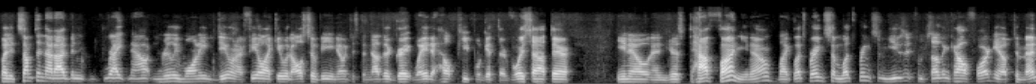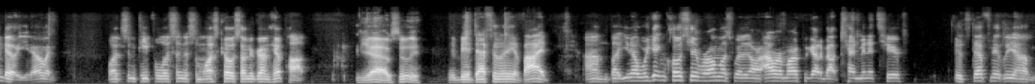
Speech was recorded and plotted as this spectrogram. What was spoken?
But it's something that I've been writing out and really wanting to do, and I feel like it would also be, you know, just another great way to help people get their voice out there, you know, and just have fun, you know. Like let's bring some let's bring some music from Southern California up to Mendo, you know, and let some people listen to some West Coast underground hip hop. Yeah, absolutely. It'd be a, definitely a vibe. Um, but you know, we're getting close here. We're almost with our hour mark. We got about ten minutes here. It's definitely um,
